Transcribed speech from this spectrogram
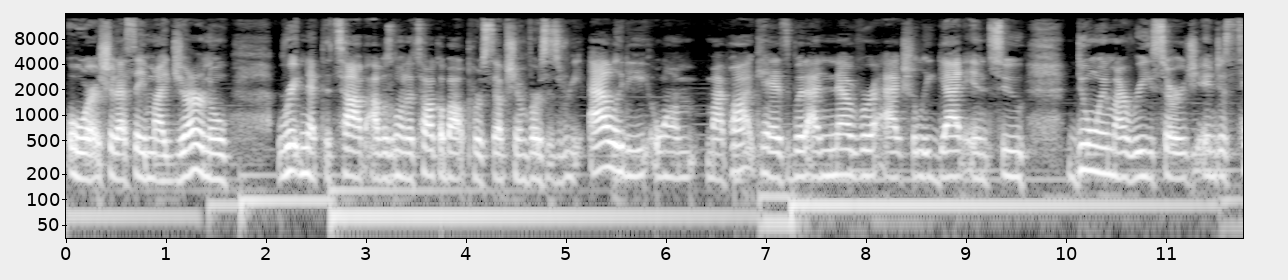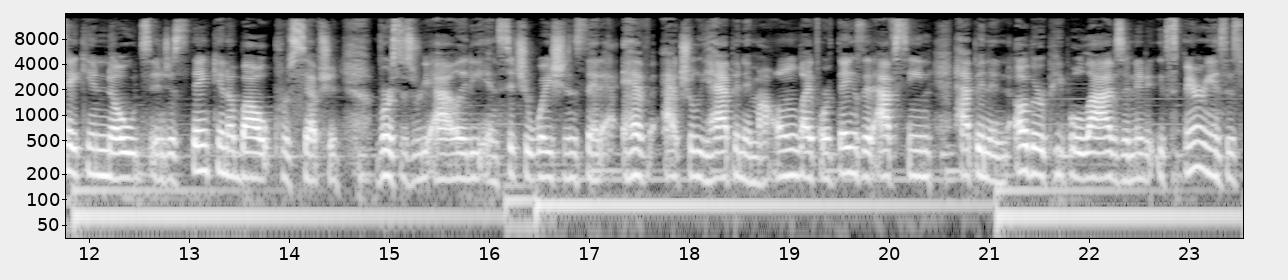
or should I say my journal, written at the top. I was going to talk about perception versus reality on my podcast, but I never actually got into doing my research and just taking notes and just thinking about perception versus reality and situations that have actually happened in my own life or things that I've seen happen in other people's lives and experiences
